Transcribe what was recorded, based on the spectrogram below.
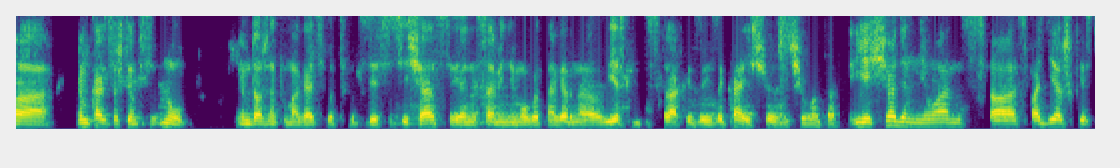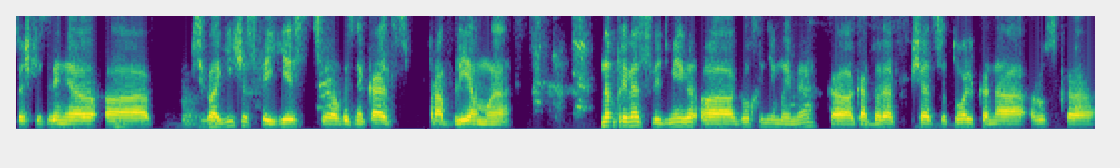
э, им кажется, что им, ну, им должны помогать вот, вот здесь и сейчас, и они сами не могут, наверное, есть какой-то страх из-за языка, еще из-за чего-то. Еще один нюанс э, с поддержкой с точки зрения э, психологической есть, возникают проблемы, например, с людьми э, глухонемыми, э, которые общаются только на русско,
